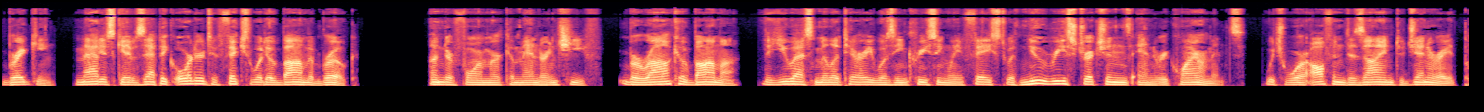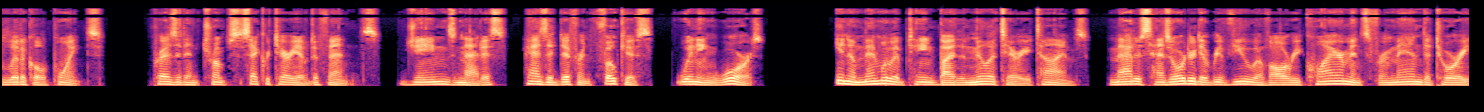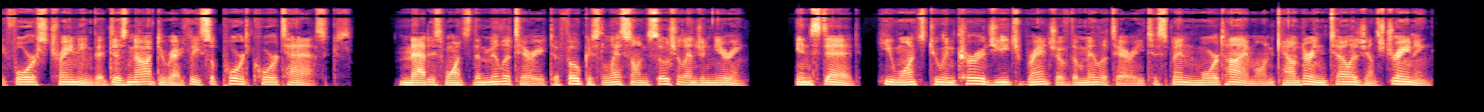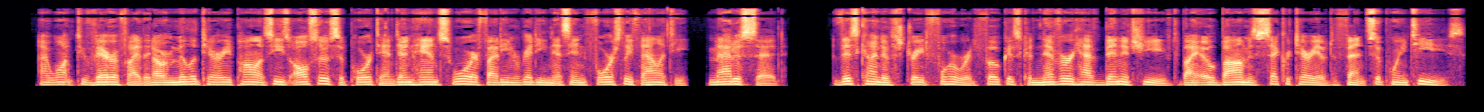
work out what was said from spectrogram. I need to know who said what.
Speaker 1: Breaking, Mattis gives epic order to fix what Obama broke. Under former Commander-in-Chief, Barack Obama, the U.S. military was increasingly faced with new restrictions and requirements, which were often designed to generate political points. President Trump's Secretary of Defense, James Mattis, has a different focus, winning wars. In a memo obtained by the Military Times, Mattis has ordered a review of all requirements for mandatory force training that does not directly support core tasks. Mattis wants the military to focus less on social engineering. Instead, he wants to encourage each branch of the military to spend more time on counterintelligence training. I want to verify that our military policies also support and enhance warfighting readiness and force lethality, Mattis said. This kind of straightforward focus could never have been achieved by Obama's Secretary of Defense appointees.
